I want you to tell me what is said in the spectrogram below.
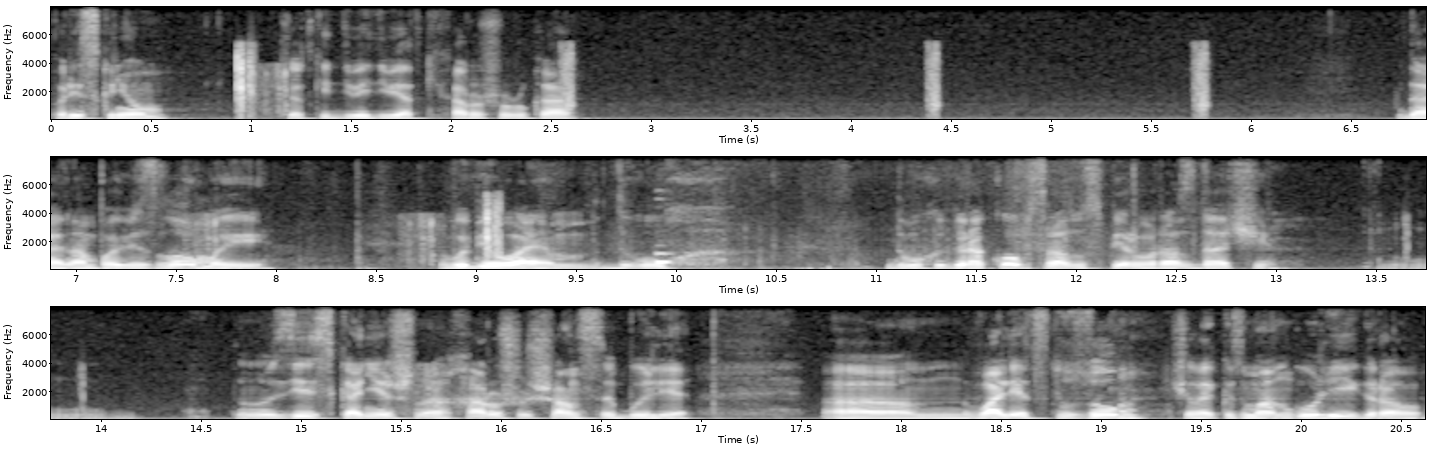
рискнем. Все-таки две девятки, хорошая рука. Да, нам повезло. Мы выбиваем двух двух игроков сразу с первой раздачи. Но здесь, конечно, хорошие шансы были. Э, валет с тузом, человек из Монголии играл.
